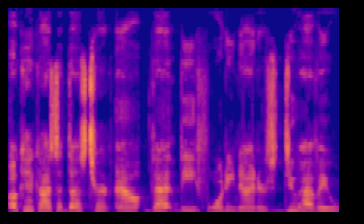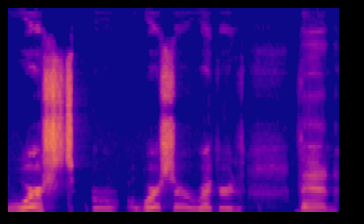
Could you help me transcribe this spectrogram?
Okay, guys, it does turn out that the 49ers do have a worst, worser record than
